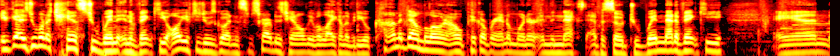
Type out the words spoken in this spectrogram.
If you guys do want a chance to win an event key, all you have to do is go ahead and subscribe to the channel, leave a like on the video, comment down below, and I will pick a random winner in the next episode to win that event key. And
